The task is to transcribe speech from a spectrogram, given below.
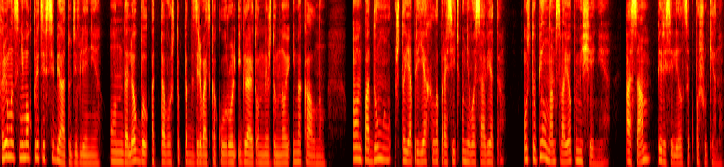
Фрюманс не мог прийти в себя от удивления. Он далек был от того, чтобы подозревать, какую роль играет он между мной и Макалном. Он подумал, что я приехала просить у него совета. Уступил нам свое помещение, а сам переселился к Пашукену.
